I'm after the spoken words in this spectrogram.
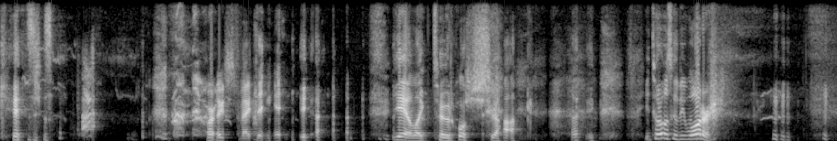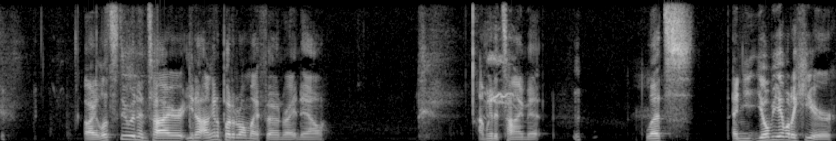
kids just. We're expecting it. Yeah, yeah like total shock. You told us it was gonna be water. All right, let's do an entire. You know, I'm gonna put it on my phone right now. I'm gonna time it. Let's, and you'll be able to hear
